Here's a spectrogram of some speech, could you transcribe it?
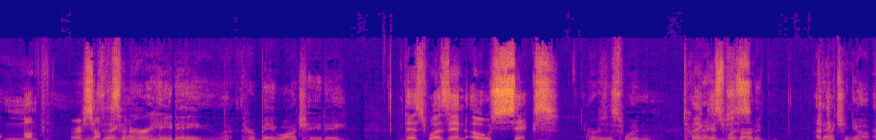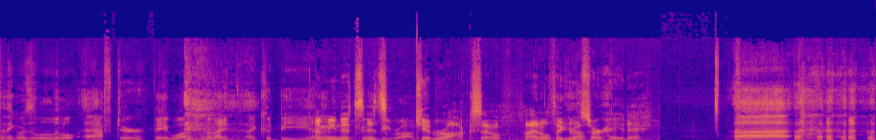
a month or Was something. this in her heyday, her Baywatch heyday, This was in 06. or is this when I think time this was- started I think- catching up? I think it was a little after Baywatch, but I, I could be. Uh, I mean, it's it's be wrong. Kid Rock, so I don't think it was her heyday. Uh,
